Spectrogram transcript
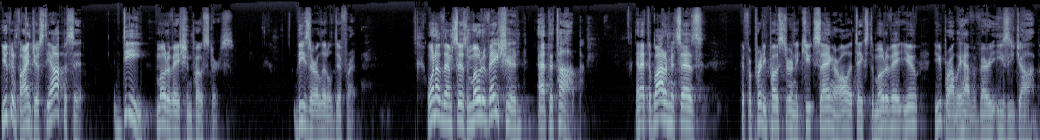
you can find just the opposite. Demotivation posters. These are a little different. One of them says motivation at the top. And at the bottom it says, if a pretty poster and a cute saying are all it takes to motivate you, you probably have a very easy job.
